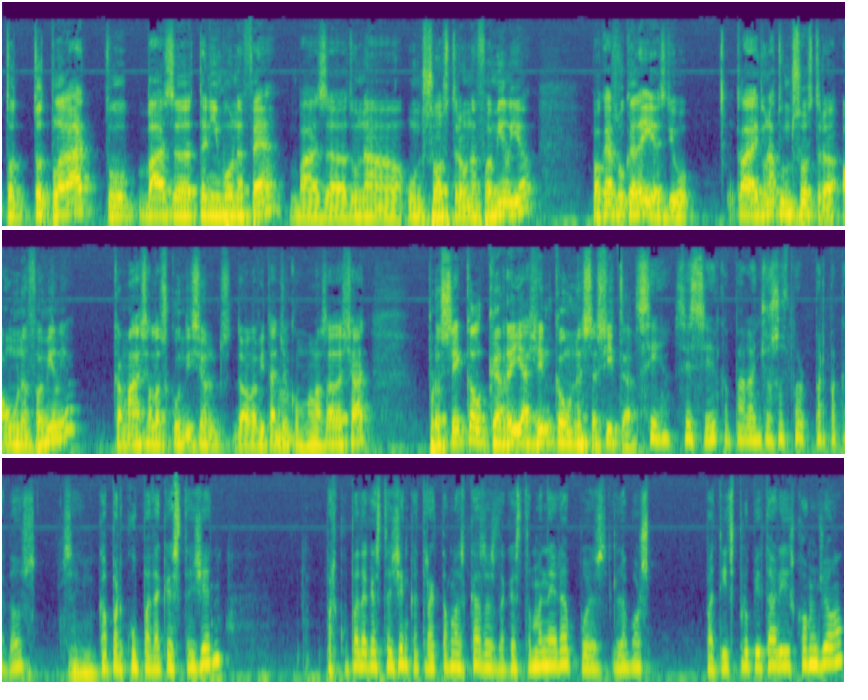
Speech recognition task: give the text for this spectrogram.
tot, tot plegat, tu vas a tenir bona fe, vas a donar un sostre a una família, però què és el que deies? Diu, clar, he donat un sostre a una família que m'ha deixat les condicions de l'habitatge mm. com me les ha deixat, però sé que al carrer hi ha gent que ho necessita. Sí, sí, sí, que paguen justos per, per pecadors. Sí, mm -hmm. Que per culpa d'aquesta gent per culpa d'aquesta gent que tracten les cases d'aquesta manera, pues, llavors petits propietaris com jo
